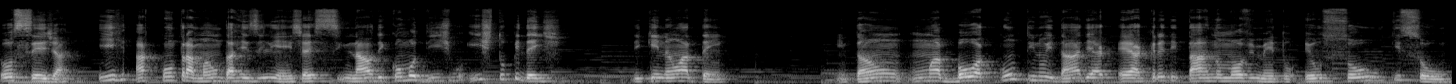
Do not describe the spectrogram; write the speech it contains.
Ou seja, ir à contramão da resiliência é sinal de comodismo e estupidez de quem não a tem. Então, uma boa continuidade é, é acreditar no movimento Eu Sou o que Sou,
